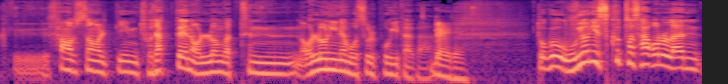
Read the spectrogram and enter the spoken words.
그 상업성을 띈 조작된 언론 같은 언론인의 모습을 보이다가. 또 그 우연히 스쿠터 사고를 난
